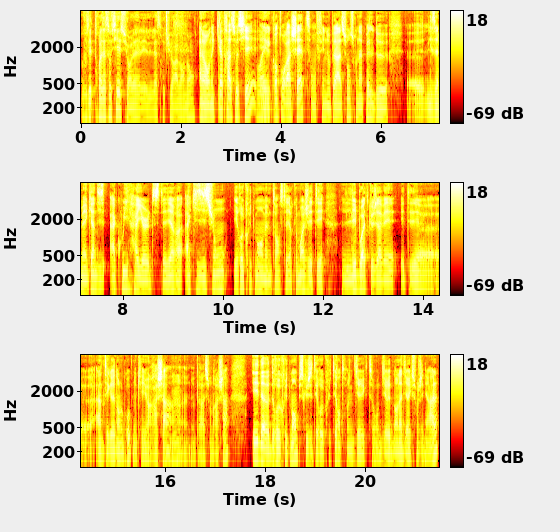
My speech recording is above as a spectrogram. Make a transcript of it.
Vous êtes trois associés sur la, la structure avant, non? Alors on est quatre associés et quand on rachète, on fait une opération, ce qu'on appelle de, euh, les Américains disent acqui hired, c'est-à-dire euh, acquisition et recrutement en même temps. C'est-à-dire que moi j'ai été, les boîtes que j'avais été euh, intégrées dans le groupe, donc il y a eu un rachat, mmh. une opération de rachat et de, de recrutement puisque j'étais recruté en tant que directeur dans la direction générale.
